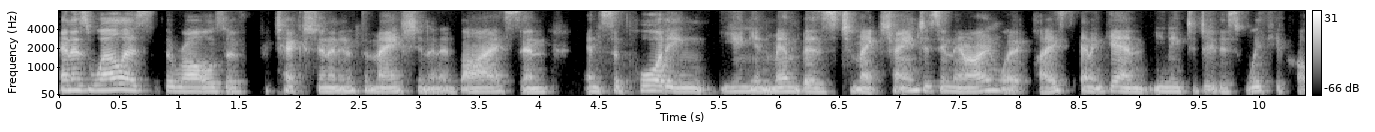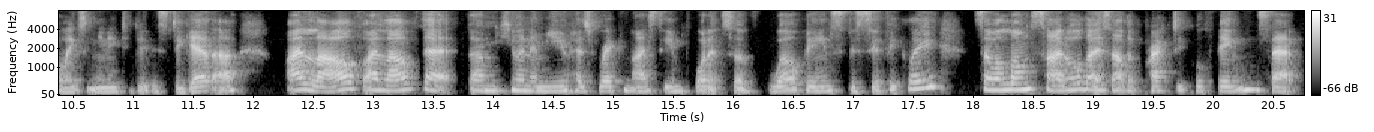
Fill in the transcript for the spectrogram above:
and as well as the roles of protection and information and advice and, and supporting union members to make changes in their own workplace. And again, you need to do this with your colleagues and you need to do this together. I love, I love that um, QNMU has recognised the importance of well-being specifically. So alongside all those other practical things that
